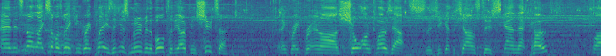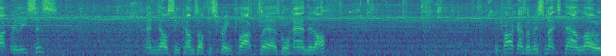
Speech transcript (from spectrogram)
and it's not like someone's making great plays. They're just moving the ball to the open shooter. And Great Britain are short on closeouts as you get the chance to scan that code. Clark releases, and Nelson comes off the screen. Clark flares, will hand it off. And Clark has a mismatch down low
